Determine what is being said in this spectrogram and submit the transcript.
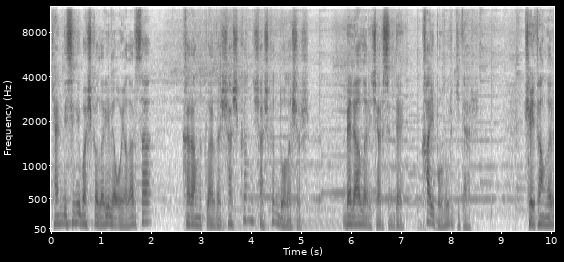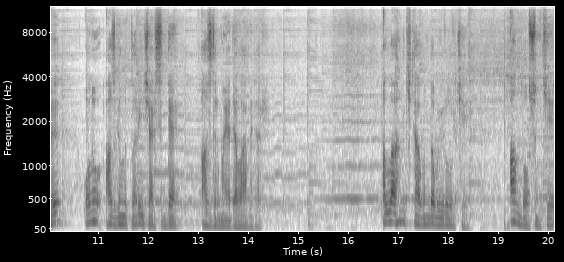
kendisini başkalarıyla oyalarsa, karanlıklarda şaşkın şaşkın dolaşır. Belalar içerisinde kaybolur gider. Şeytanları onu azgınlıkları içerisinde azdırmaya devam eder. Allah'ın kitabında buyurulur ki, andolsun ki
